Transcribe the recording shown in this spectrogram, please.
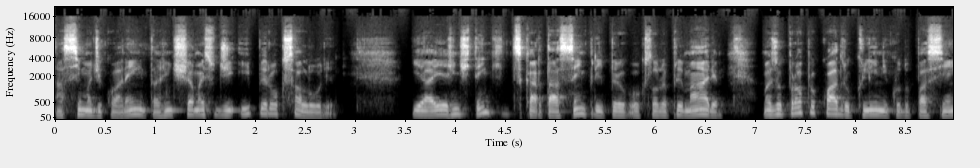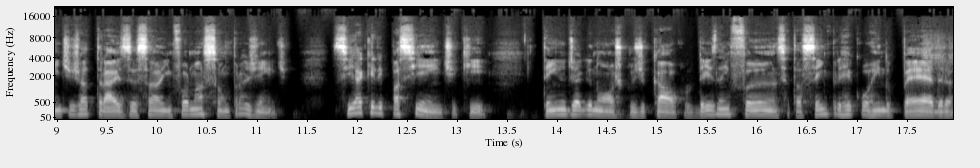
acima de 40, a gente chama isso de hiperoxalúria. E aí a gente tem que descartar sempre hiperoxalúria primária, mas o próprio quadro clínico do paciente já traz essa informação para a gente. Se é aquele paciente que tem o diagnóstico de cálculo desde a infância, está sempre recorrendo pedra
